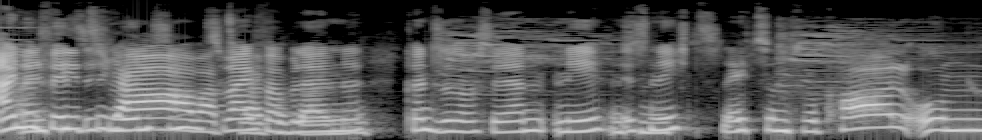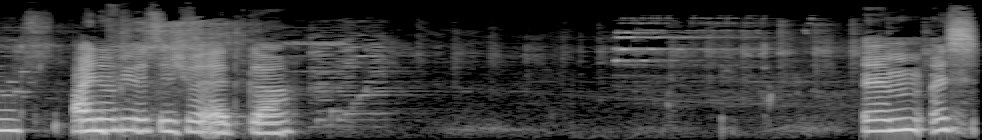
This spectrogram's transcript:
41 41, Münzen, ja, zwei verbleibende. Könnte sogar was werden. Nee, ist, nichts. 16 für Karl und 41 für Edgar. Ähm, es.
